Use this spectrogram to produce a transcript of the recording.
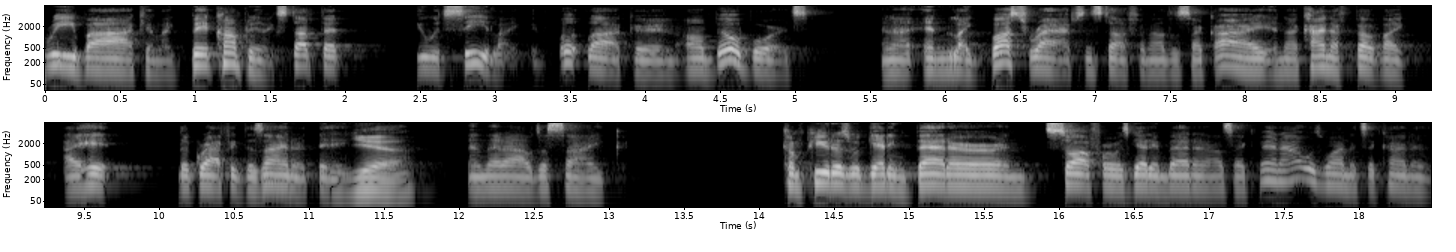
Reebok and like big company, like stuff that you would see like in Foot Locker and on billboards, and I, and like bus wraps and stuff. And I was just like, all right. And I kind of felt like I hit the graphic designer thing. Yeah. And then I was just like, computers were getting better and software was getting better. And I was like, man, I always wanted to kind of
